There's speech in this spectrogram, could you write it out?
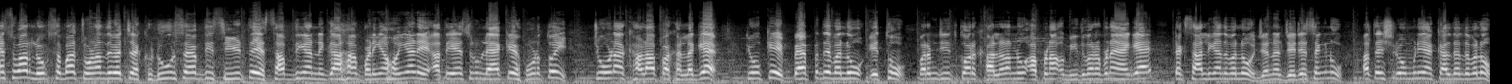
ਇਸ ਵਾਰ ਲੋਕ ਸਭਾ ਚੋਣਾਂ ਦੇ ਵਿੱਚ ਖਡੂਰ ਸਾਹਿਬ ਦੀ ਸੀਟ ਤੇ ਸਭ ਦੀਆਂ ਨਿਗਾਹਾਂ ਬਣੀਆਂ ਹੋਈਆਂ ਨੇ ਅਤੇ ਇਸ ਨੂੰ ਲੈ ਕੇ ਹੁਣ ਤੋਂ ਹੀ ਚੋਣਾਂ ਖਾੜਾ ਭਖਣ ਲੱਗਿਆ ਕਿਉਂਕਿ ਪੈਪ ਦੇ ਵੱਲੋਂ ਇਥੋਂ ਪਰਮਜੀਤ ਕੌਰ ਖਾਲੜਾ ਨੂੰ ਆਪਣਾ ਉਮੀਦਵਾਰ ਬਣਾਇਆ ਗਿਆ ਟਕਸਾਲੀਆਂ ਦੇ ਵੱਲੋਂ ਜਨਰਲ ਜੇਜੇ ਸਿੰਘ ਨੂੰ ਅਤੇ ਸ਼੍ਰੋਮਣੀ ਅਕਾਲੀ ਦਲ ਦੇ ਵੱਲੋਂ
